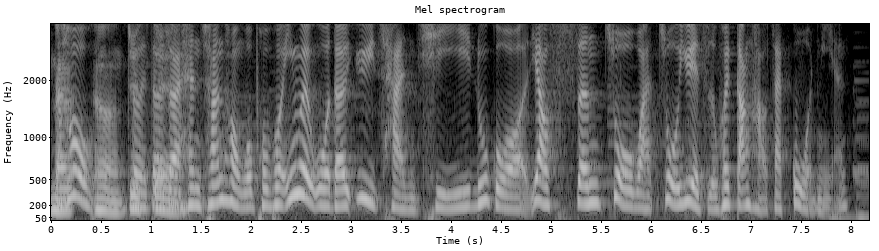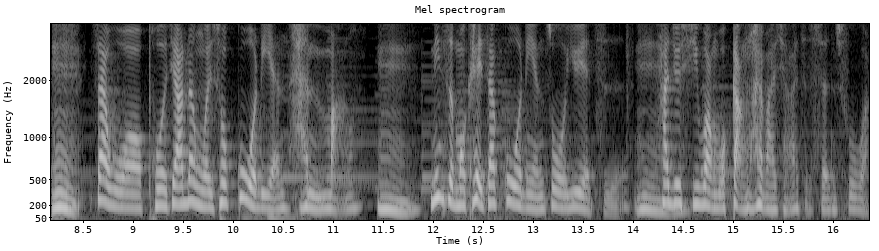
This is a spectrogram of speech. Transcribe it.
然后，嗯，对对对，很传统。我婆婆因为我的预产期如果要生做完坐月子会刚好在过年，嗯，在我婆家认为说过年很忙，嗯，你怎么可以在过年坐月子？嗯，他就希望我赶快把小孩子生出来，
